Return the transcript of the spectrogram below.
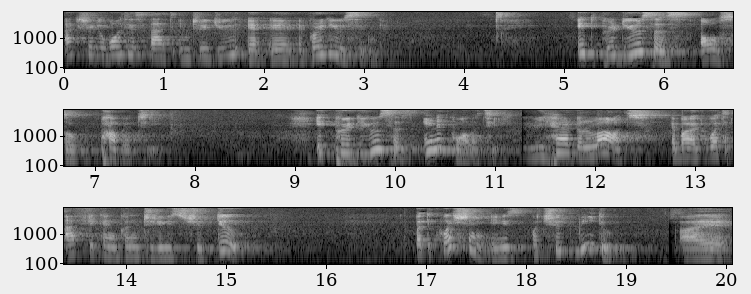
actually what is that uh, uh, producing? It produces also poverty. It produces inequality. We heard a lot about what African countries should do. But the question is, what should we do? I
